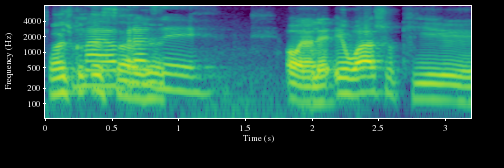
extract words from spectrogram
pode começar. Maior prazer. Olha, eu acho que,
